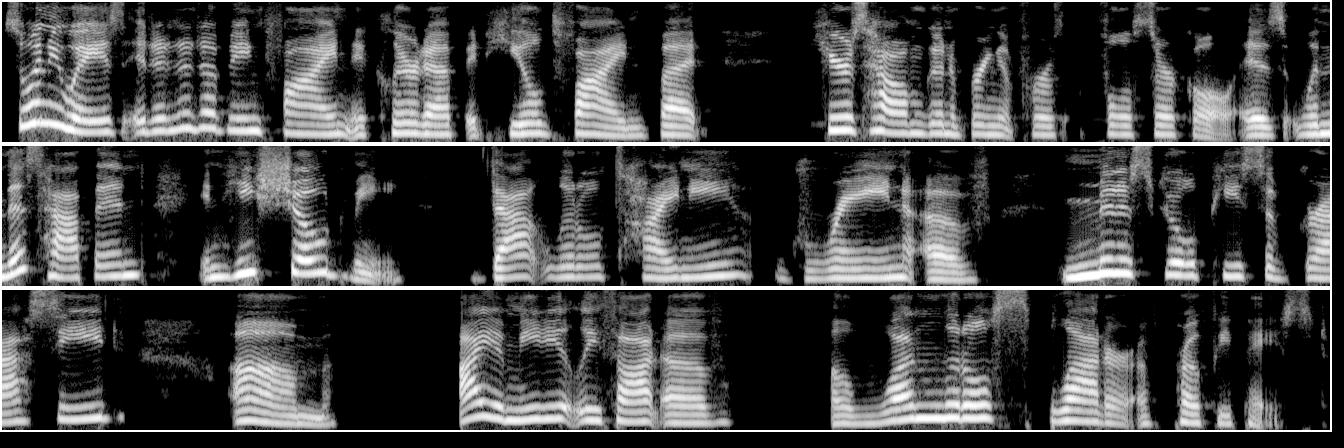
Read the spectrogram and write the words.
So, anyways, it ended up being fine. It cleared up. It healed fine. But here's how I'm going to bring it for full circle: is when this happened, and he showed me that little tiny grain of minuscule piece of grass seed. Um, I immediately thought of a one little splatter of prophy paste.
